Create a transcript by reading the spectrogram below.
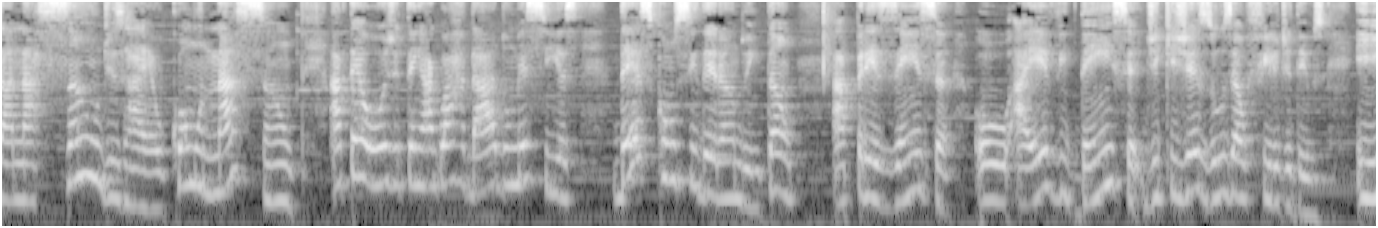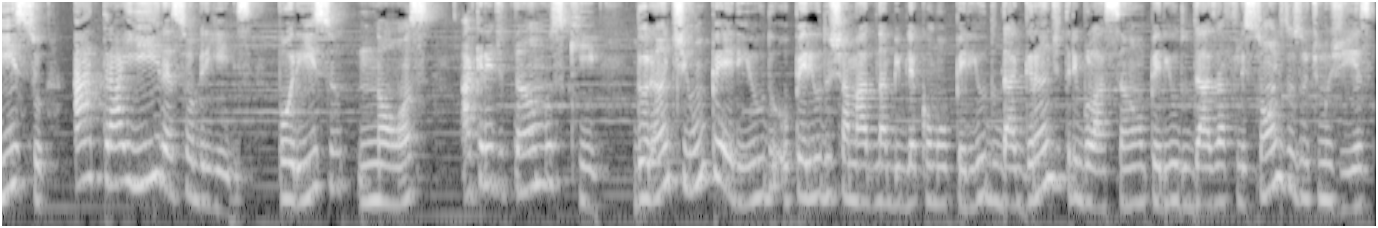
a nação de Israel, como nação, até hoje tem aguardado o Messias, desconsiderando então a presença ou a evidência de que Jesus é o Filho de Deus. E isso atrai ira sobre eles. Por isso, nós acreditamos que durante um período, o período chamado na Bíblia como o período da grande tribulação, o período das aflições dos últimos dias,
